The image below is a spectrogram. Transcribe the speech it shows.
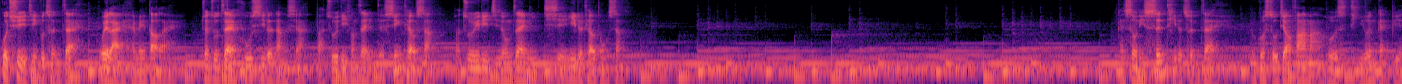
过去已经不存在，未来还没到来。专注在呼吸的当下，把注意力放在你的心跳上，把注意力集中在你血液的跳动上。感受你身体的存在。如果手脚发麻或者是体温改变，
